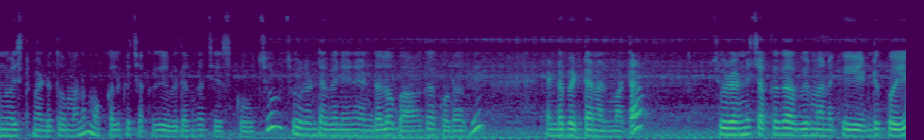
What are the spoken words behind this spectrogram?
ఇన్వెస్ట్మెంట్తో మనం మొక్కలకి చక్కగా ఈ విధంగా చేసుకోవచ్చు. చూడండి అవి నేను ఎండలో బాగా కూడా అవి ఎండబెట్టానమాట చూడండి చక్కగా అవి మనకి ఎండిపోయి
